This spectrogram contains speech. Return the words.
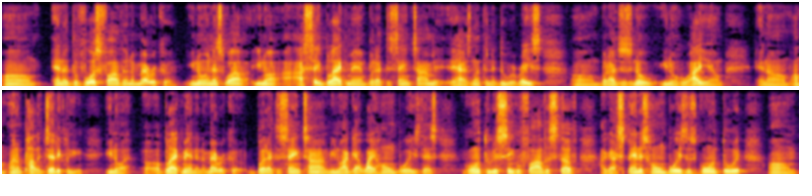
um, and a divorced father in America, you know, and that's why, you know, I, I say black man, but at the same time, it, it has nothing to do with race. Um, but I just know, you know, who I am. And um, I'm unapologetically, you know, a, a, black man in America. But at the same time, you know, I got white homeboys that's going through the single father stuff. I got Spanish homeboys that's going through it. Um,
